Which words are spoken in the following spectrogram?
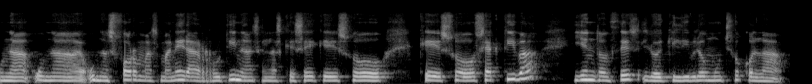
unas formas, maneras, rutinas en las que sé que eso, que eso se activa y entonces lo equilibro mucho con la,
